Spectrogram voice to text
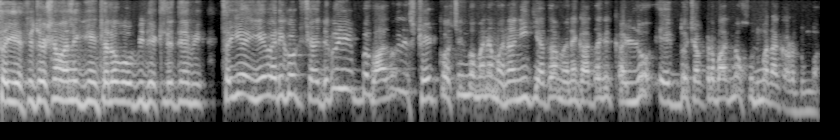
सही है सिचुएशन वाले किए चलो वो भी देख लेते हैं अभी। सही है ये वेरी गुड शायद देखो ये बात स्ट्रेट क्वेश्चन को मैंने मना नहीं किया था। मैंने कहा था कि कर लो एक दो चैप्टर बाद मैं खुद मना कर दूँगा।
